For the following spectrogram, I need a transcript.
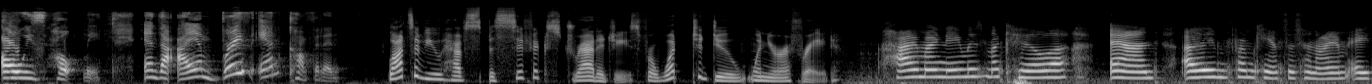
always help me and that I am brave and confident. Lots of you have specific strategies for what to do when you're afraid. Hi, my name is Michaela and I'm from Kansas and I am eight.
